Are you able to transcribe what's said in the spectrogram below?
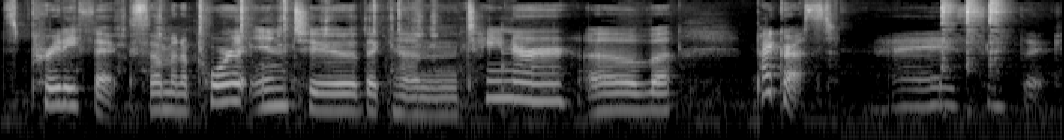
It's pretty thick. So I'm gonna pour it into the container of pie crust. Nice and thick.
